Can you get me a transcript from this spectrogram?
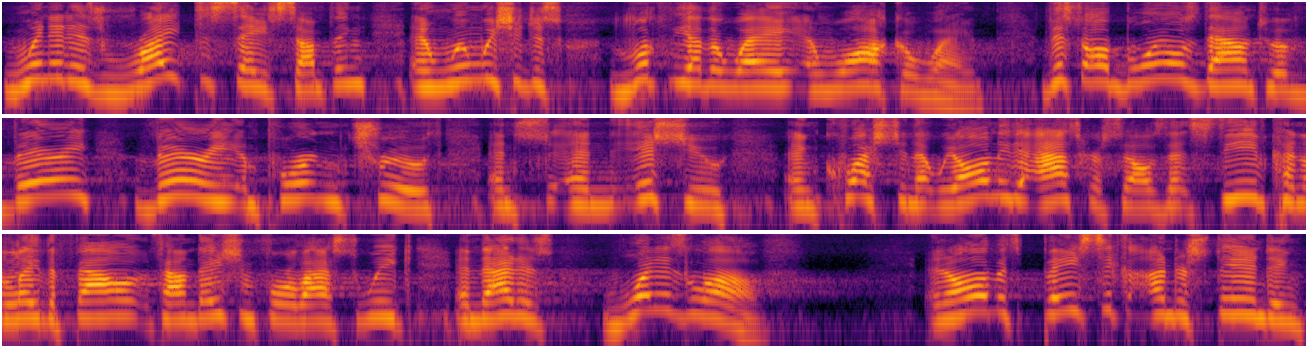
when it is right to say something and when we should just look the other way and walk away? This all boils down to a very, very important truth and, and issue and question that we all need to ask ourselves that Steve kind of laid the foundation for last week, and that is what is love? in all of its basic understanding,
